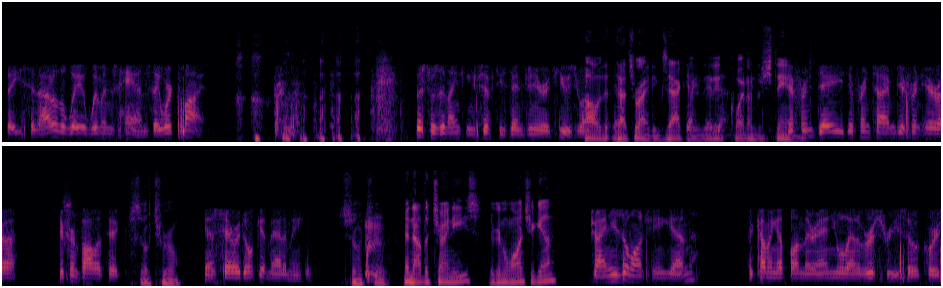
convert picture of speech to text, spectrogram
space and out of the way of women's hands, they work fine." this was a 1950s engineer at Hughes. Oh, th- that's right. Exactly. Yeah, they didn't yeah. quite understand. different day, different time, different era, different politics. So true. Yeah, Sarah, don't get mad at me. So true. and now the Chinese, they're going to launch again? Chinese are launching again. They're coming up on their annual anniversary. So, of course,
